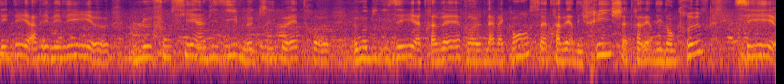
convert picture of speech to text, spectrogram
d'aider à révéler le foncier invisible qui peut être mobilisé à travers la vacance, à travers des friches, à travers des dents creuses. C'est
